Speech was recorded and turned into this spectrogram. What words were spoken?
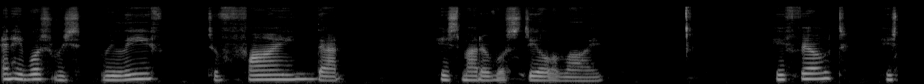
and he was re- relieved to find that his mother was still alive. He filled his,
